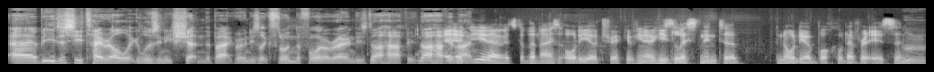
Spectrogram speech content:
uh, but you just see Tyrell like losing his shit in the background. He's like throwing the phone around. He's not happy. Not happy It- man. you know, it's got the nice audio trick of you know he's listening to an audio book or whatever it is, and Hmm.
